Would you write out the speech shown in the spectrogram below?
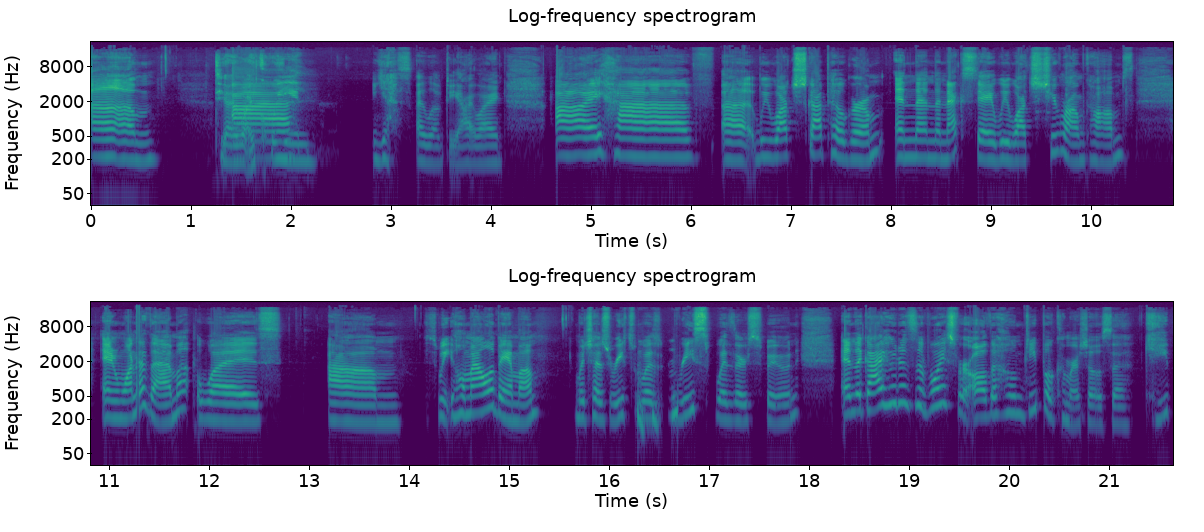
Um, DIY uh, queen. yes, I love DIYing. I have uh we watched Scott Pilgrim and then the next day we watched two rom-coms and one of them was um Sweet Home Alabama which has Reese was. Reese Witherspoon and the guy who does the voice for all the Home Depot commercials uh, keep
